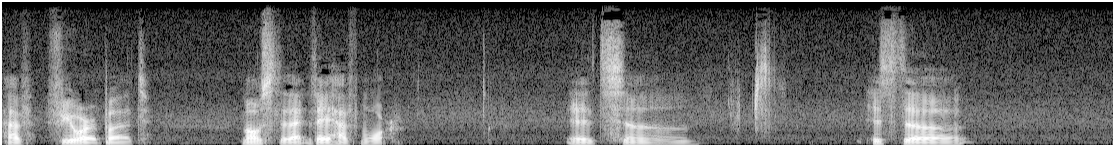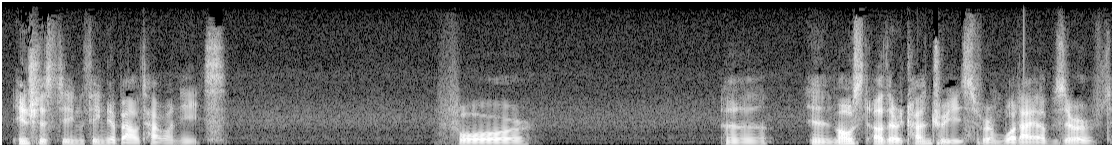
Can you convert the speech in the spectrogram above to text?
have fewer, but most they have more. It's uh, it's the interesting thing about Taiwanese. For uh, in most other countries, from what I observed,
